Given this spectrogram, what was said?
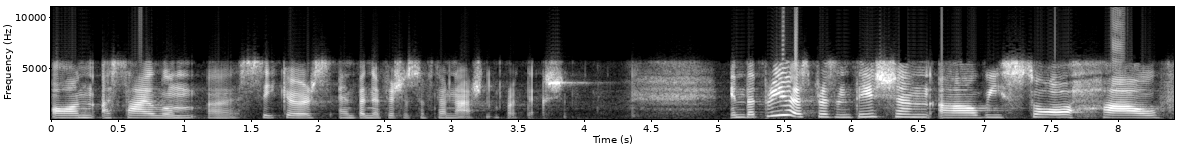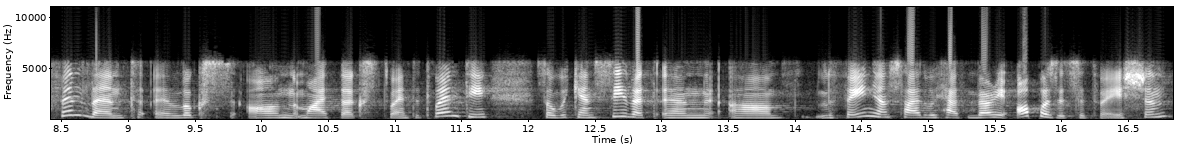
on asylum uh, seekers and beneficiaries of international protection. In the previous presentation, uh, we saw how Finland uh, looks on MIPEX 2020. So we can see that in um, Lithuanian side, we have very opposite situation.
